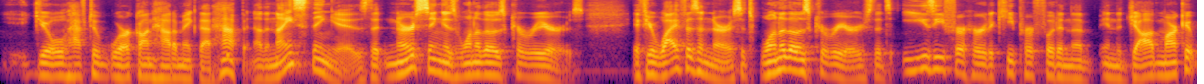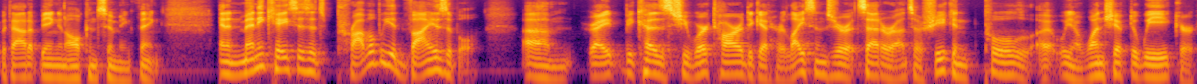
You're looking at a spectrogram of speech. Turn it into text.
you'll have to work on how to make that happen. Now, the nice thing is that nursing is one of those careers. If your wife is a nurse, it's one of those careers that's easy for her to keep her foot in the in the job market without it being an all-consuming thing. And in many cases, it's probably advisable, um, right? Because she worked hard to get her licensure, et cetera. And so if she can pull, uh, you know, one shift a week or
